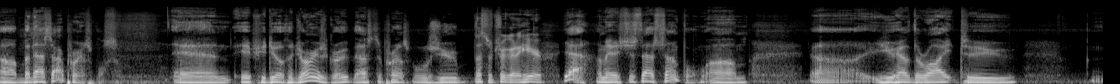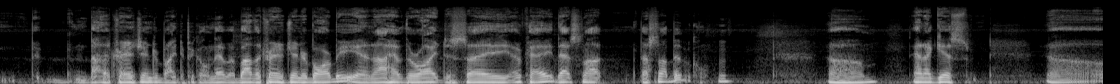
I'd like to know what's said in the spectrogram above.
uh, but that's our principles. And if you deal with the Journeys group, that's the principles you That's what you're going to hear. yeah, I mean, it's just that simple. Um, uh, you have the right to buy the transgender, right to pick on that, but buy the transgender Barbie, and I have the right to say, okay, that's not that's not biblical. Um, and I guess uh,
